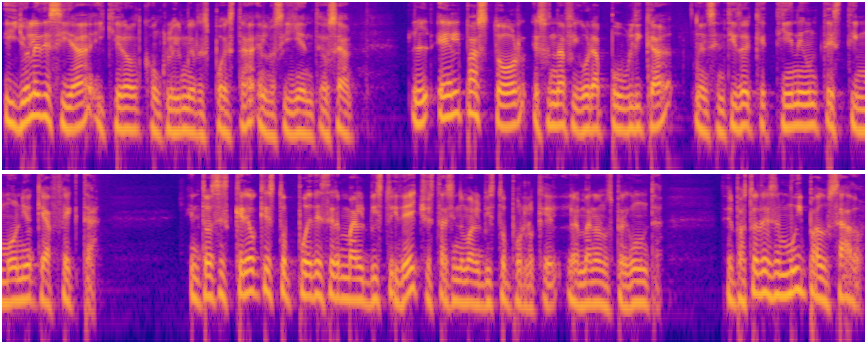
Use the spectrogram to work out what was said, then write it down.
Y yo le decía, y quiero concluir mi respuesta en lo siguiente, o sea, el pastor es una figura pública en el sentido de que tiene un testimonio que afecta. Entonces creo que esto puede ser mal visto y de hecho está siendo mal visto por lo que la hermana nos pregunta. El pastor debe ser muy pausado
